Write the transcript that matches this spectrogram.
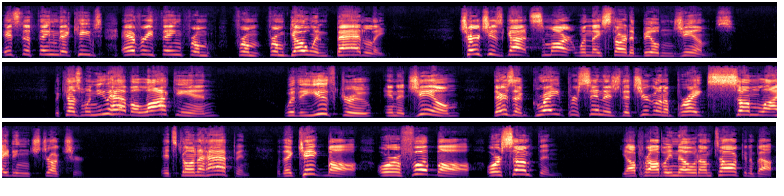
it's the thing that keeps everything from, from, from going badly. Churches got smart when they started building gyms. Because when you have a lock in with a youth group in a gym, there's a great percentage that you're going to break some lighting structure. It's going to happen with a kickball or a football or something. Y'all probably know what I'm talking about.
